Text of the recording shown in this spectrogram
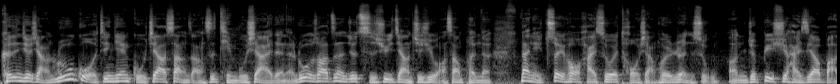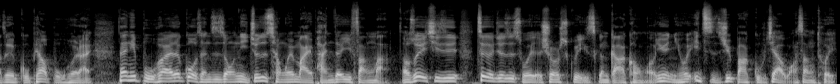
可是你就想，如果今天股价上涨是停不下来的呢？如果说它真的就持续这样继续往上喷呢？那你最后还是会投降，会认输啊！你就必须还是要把这个股票补回来。那你补回来的过程之中，你就是成为买盘的一方嘛啊！所以其实这个就是所谓的 short squeeze 跟轧空哦，因为你会一直去把股价往上推。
